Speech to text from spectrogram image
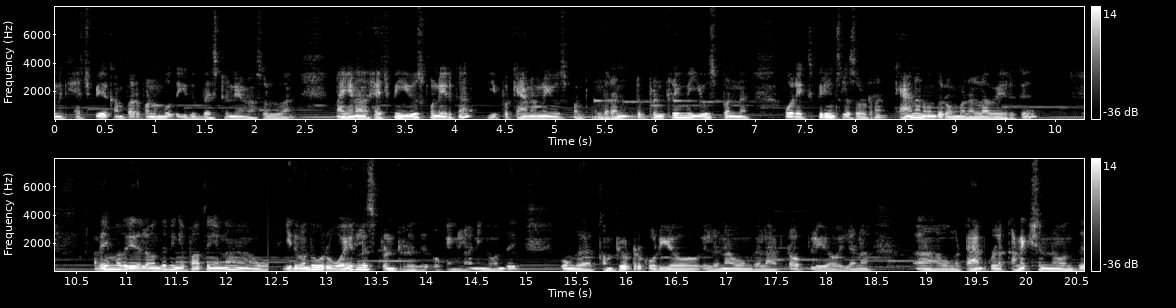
எனக்கு ஹெச்பியை கம்பேர் பண்ணும்போது இது பெஸ்ட்டுன்னே நான் சொல்லுவேன். நான் ஏன்னா ஹெச்பி யூஸ் பண்ணியிருக்கேன். இப்போ கேனனும் யூஸ் பண்ணுறேன் அந்த ரெண்டு பிரிண்டரையுமே யூஸ் பண்ண ஒரு எக்ஸ்பீரியன்ஸில் சொல்கிறேன் கேனன் வந்து ரொம்ப நல்லாவே இருக்குது அதே மாதிரி இதில் வந்து நீங்கள் பார்த்தீங்கன்னா இது வந்து ஒரு ஒயர்லெஸ் பிரிண்டர் இது ஓகேங்களா நீங்கள் வந்து உங்கள் கம்ப்யூட்டர் கூடயோ இல்லைனா உங்கள் லேப்டாப்லேயோ இல்லைனா உங்கள் டேப்குள்ளே கனெக்ஷன் வந்து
